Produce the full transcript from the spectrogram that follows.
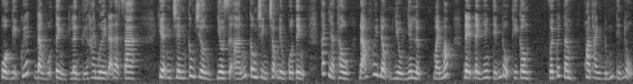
của nghị quyết Đảng bộ tỉnh lần thứ 20 đã đặt ra. Hiện trên công trường, nhiều dự án công trình trọng điểm của tỉnh, các nhà thầu đã huy động nhiều nhân lực, máy móc để đẩy nhanh tiến độ thi công, với quyết tâm hoàn thành đúng tiến độ.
